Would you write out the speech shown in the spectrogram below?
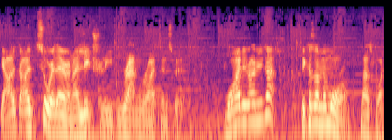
Yeah, I, I saw it there and I literally ran right into it. Why did I do that? Because I'm a moron. That's why.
